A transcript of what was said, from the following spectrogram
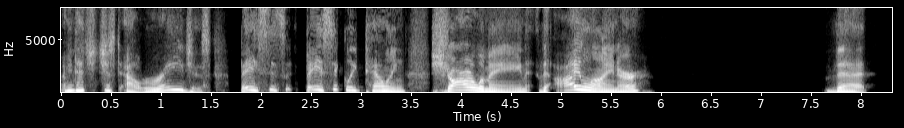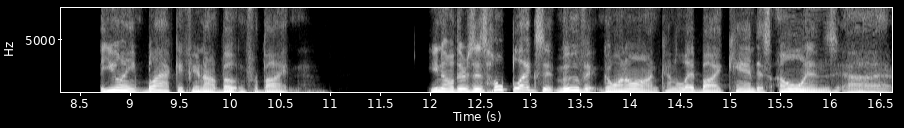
I mean, that's just outrageous. Basic, basically telling Charlemagne, the eyeliner, that you ain't black if you're not voting for Biden. You know, there's this whole Blexit movement going on, kind of led by Candace Owens, uh,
